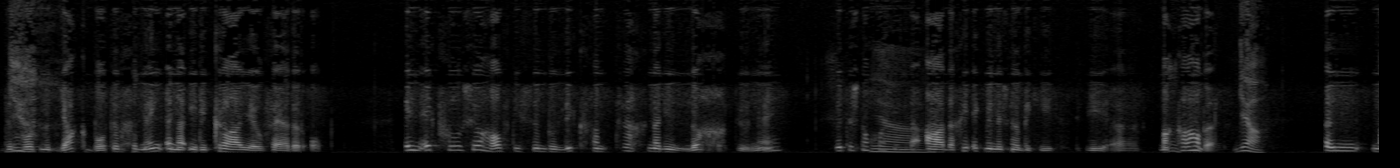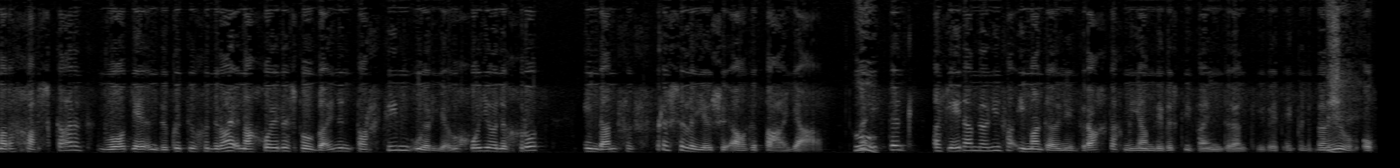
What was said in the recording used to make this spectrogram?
Dit ja. word met jakbotter gemeng en dan eet die kraai jou verder op. En ek voel so half die simboliek van terug na die lug toe, né? Dit is nog ja. baie aardig. Ek meen dit is nou 'n bietjie die uh makaber. Ja. In Madagaskar word jy in doeke toe gedraai en dan gooi hulle spulwyn en parfuum oor jou, gooi jou in 'n grot en dan verfris hulle jou so elke paar jaar. Hoe? Maar ek dink as jy dan nou nie van iemand hou nie, wragtig met Jan liewes die wyn drink, jy weet, ek moet nou nie op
